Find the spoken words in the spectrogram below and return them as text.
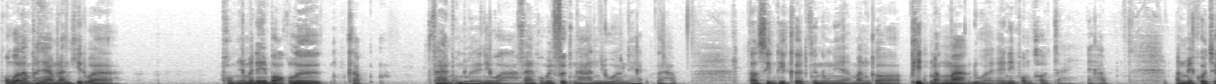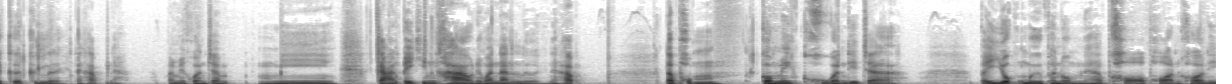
ผมก็พยายามนั่งคิดว่า ผมยังไม่ได้บอกเลิกกับแฟนผมเลยนี่หว่า แฟนผมไปฝึกงานอยู่แบบนี้นะครับ แล้วสิ่งที่เกิดขึ้นตรงนี้มันก็ผิดมาก ๆด้วยไอ้นี่ผมเข้าใจนะครับ มันไม่ควรจะเกิดขึ้นเลยนะครับนะมันไม่ควรจะมีการไปกินข้าวในวันนั้นเลยนะครับ แล้วผมก็ไม่ควรที่จะไปยกมือพนมนะครับ ขอพรข้อนี้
